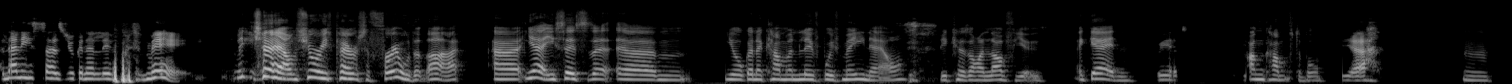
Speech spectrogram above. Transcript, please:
And then he says, You're going to live with me. Yeah, I'm sure his parents are thrilled at that. Uh, yeah, he says that um, you're going to come and live with me now because I love you. Again, Weird. uncomfortable. Yeah. Mm.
